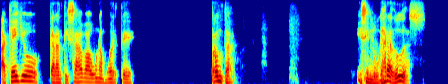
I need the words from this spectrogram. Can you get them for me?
aquello garantizaba una muerte pronta y sin lugar a dudas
